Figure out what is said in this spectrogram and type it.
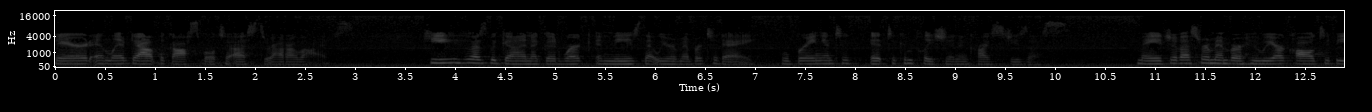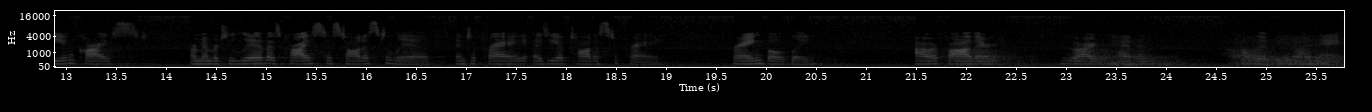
shared and lived out the gospel to us throughout our lives. He who has begun a good work in these that we remember today will bring into it to completion in Christ Jesus. May each of us remember who we are called to be in Christ, remember to live as Christ has taught us to live, and to pray as you have taught us to pray, praying boldly. Our Father, who art in heaven, hallowed be thy name.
